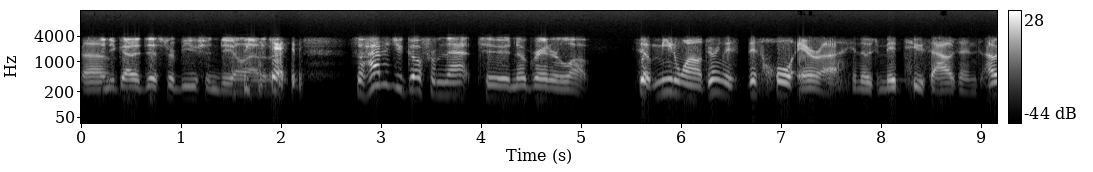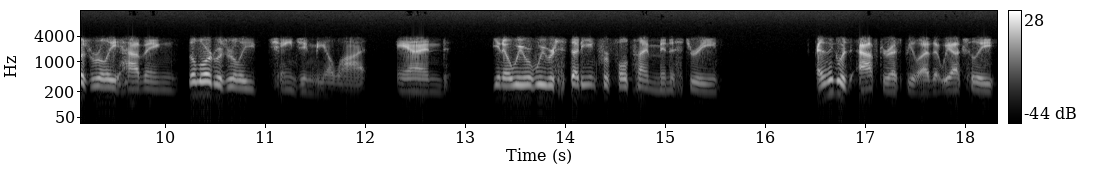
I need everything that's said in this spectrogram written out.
Um, and you got a distribution deal out of it. so how did you go from that to No Greater Love? So meanwhile, during this this whole era in those mid 2000s, I was really having the Lord was really changing me a lot, and you know we were we were studying for full time ministry. I think it was after SP Live that we actually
